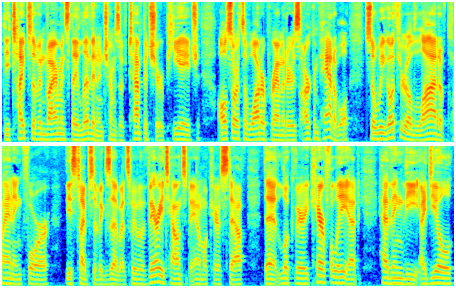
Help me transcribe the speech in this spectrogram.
the types of environments they live in in terms of temperature, pH, all sorts of water parameters are compatible. So we go through a lot of planning for these types of exhibits. We have a very talented animal care staff that look very carefully at having the ideal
